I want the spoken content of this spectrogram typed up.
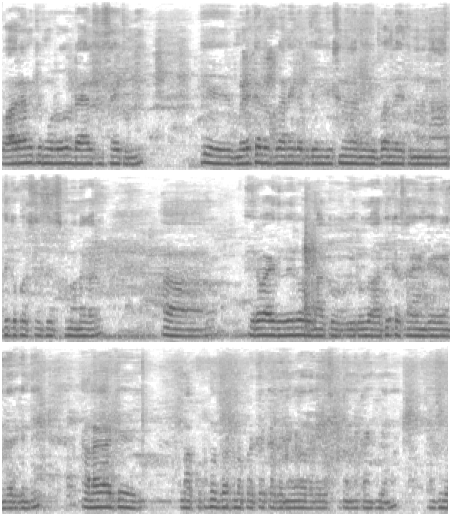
వారానికి మూడు రోజులు డయాలసిస్ అవుతుంది. ఈ మెడికల్ కానీ లేకపోతే ఇంజక్షన్ కానీ ఇబ్బంది అవుతుందని నా ఆర్థిక పరిస్థితి తెలుసుకున్న అన్నగారు ఇరవై ఐదు వేలు నాకు ఈరోజు ఆర్థిక సహాయం చేయడం జరిగింది. అన్నగారికి నా కుటుంబం తరఫున ప్రత్యేక ధన్యవాదాలు తెలుసుకుంటాను థ్యాంక్ యూ అన్న థ్యాంక్ యూ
